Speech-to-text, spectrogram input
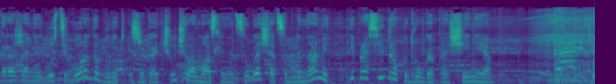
Горожане и гости города будут сжигать чучело масленицы, угощаться блинами и просить друг у друга прощения. Выше,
